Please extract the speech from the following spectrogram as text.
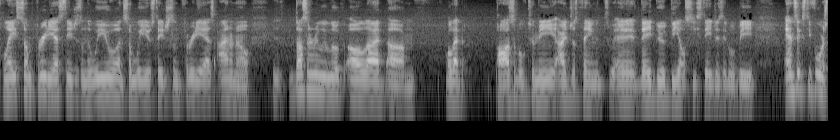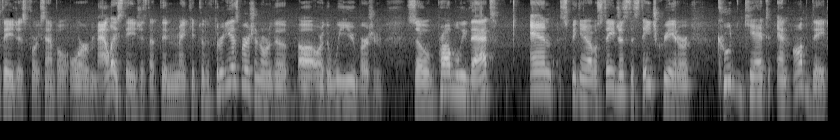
play some 3DS stages on the Wii U and some Wii U stages on 3DS. I don't know. It doesn't really look all that um, all that possible to me. I just think if they do DLC stages, it will be N64 stages, for example, or Melee stages that didn't make it to the 3DS version or the uh, or the Wii U version. So probably that. And speaking about stages, the stage creator could get an update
